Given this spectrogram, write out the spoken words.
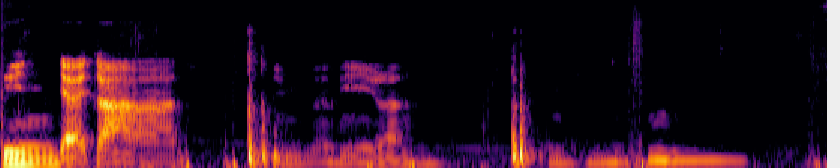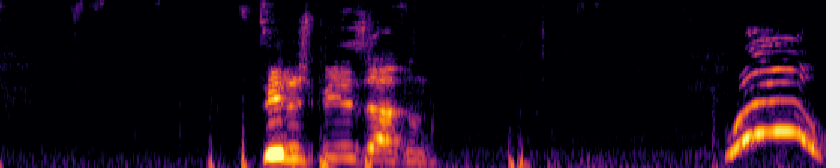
In der Tat. Hera. Viele Spielsachen. Woo!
